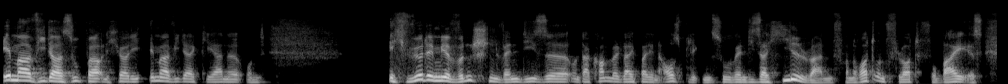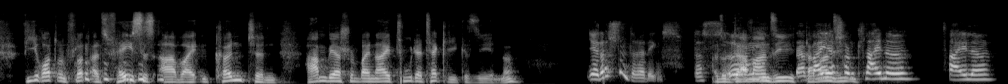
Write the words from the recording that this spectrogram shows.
immer wieder super und ich höre die immer wieder gerne. Und ich würde mir wünschen, wenn diese, und da kommen wir gleich bei den Ausblicken zu, wenn dieser Heel-Run von Rott und Flott vorbei ist, wie Rott und Flott als Faces arbeiten könnten, haben wir ja schon bei Night 2 der Tech League gesehen. Ne? Ja, das stimmt allerdings. Das, also da ähm, waren sie. Da, da war ja sie, schon kleine Teile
